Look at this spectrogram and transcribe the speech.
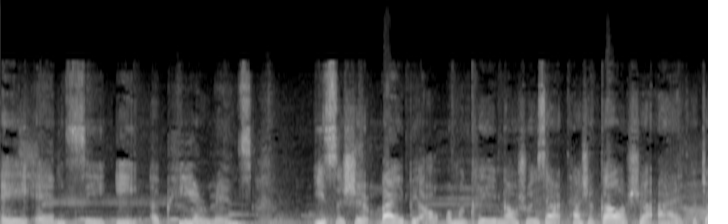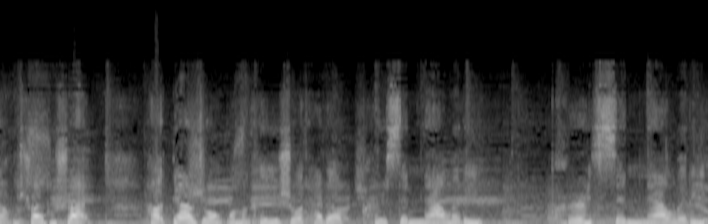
a n c e，appearance 意思是外表，我们可以描述一下他是高是矮，他长得帅不帅。好，第二种我们可以说他的 personality。personality，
